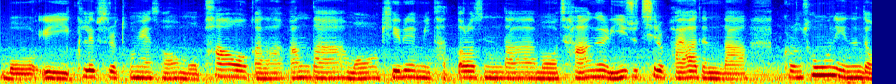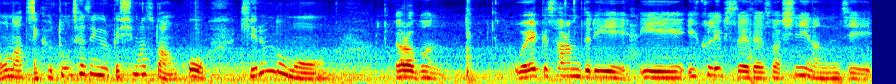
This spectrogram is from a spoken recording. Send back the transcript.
뭐 이 이클립스를 통해서 뭐 파워가 나간다, 뭐 기름이 다 떨어진다, 뭐 장을 2주치를 봐야 된다 그런 소문이 있는데 오늘 아침에 교통 체증이 그렇게 심하지도 않고 기름도 뭐 여러분 왜 이렇게 사람들이 이 이클립스에 대해서 신이 났는지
